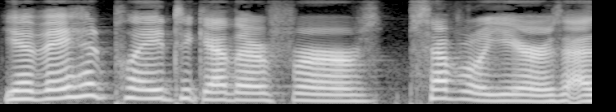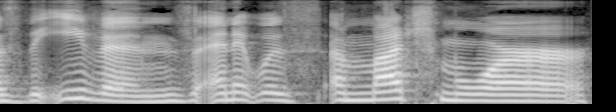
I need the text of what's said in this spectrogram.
Yeah, they had played together for several years as the Evens, and it was a much more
